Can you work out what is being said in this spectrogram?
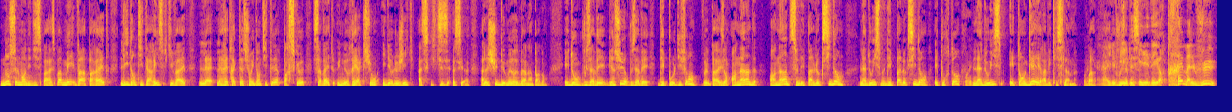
non seulement ne disparaissent pas, mais va apparaître l'identitarisme qui va être la, rétractation identitaire parce que ça va être une réaction idéologique à, à la chute du mur de Berlin. Pardon. Et donc vous avez, bien sûr, vous avez des pôles différents. Par exemple, en Inde, en Inde, ce n'est pas l'Occident. L'hindouisme n'est pas l'Occident. Et pourtant, l'hindouisme est en guerre avec l'islam. Ah, il, est d'ailleurs très mal vu.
